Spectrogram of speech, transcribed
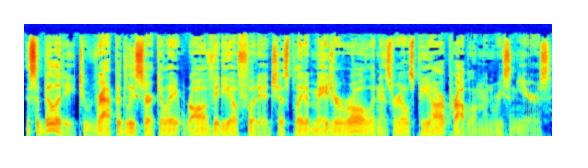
This ability to rapidly circulate raw video footage has played a major role in Israel's PR problem in recent years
